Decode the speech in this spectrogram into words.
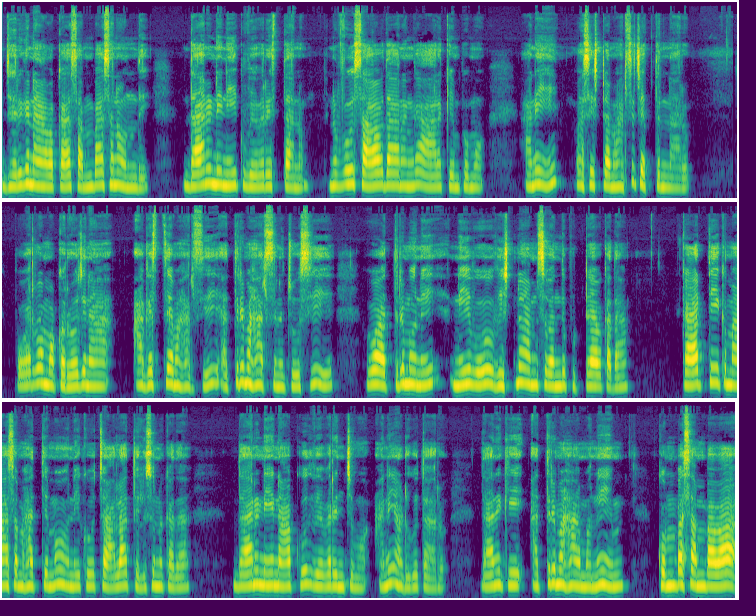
జరిగిన ఒక సంభాషణ ఉంది. దానిని నీకు వివరిస్తాను. నువ్వు సావధానంగా ఆలకింపుము అని వశిష్ఠ మహర్షి చెప్తున్నారు. పూర్వం ఒక రోజున అగస్త్య మహర్షి అత్రి మహర్షిని చూసి ఓ అత్రిముని నీవు విష్ణు అంశవందు పుట్టావు కదా కార్తీక మాస మహత్యము నీకు చాలా తెలుసును కదా. దానిని నాకు వివరించుము అని అడుగుతారు. దానికి అత్రి మహాముని కుంభ సంభవ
